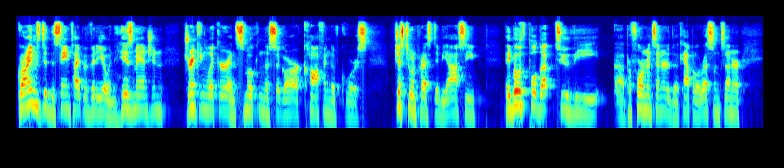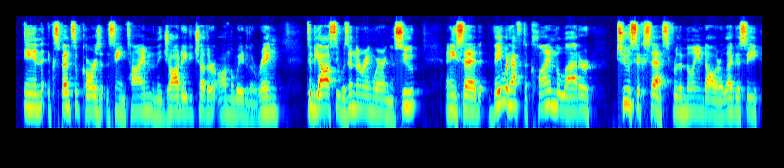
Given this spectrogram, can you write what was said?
Grimes did the same type of video in his mansion, drinking liquor and smoking a cigar, coughing, of course, just to impress DiBiase. They both pulled up to the uh, Performance Center, the Capitol Wrestling Center, in expensive cars at the same time, and they jawed each other on the way to the ring. DiBiase was in the ring wearing a suit, and he said they would have to climb the ladder to success for the million dollar legacy,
